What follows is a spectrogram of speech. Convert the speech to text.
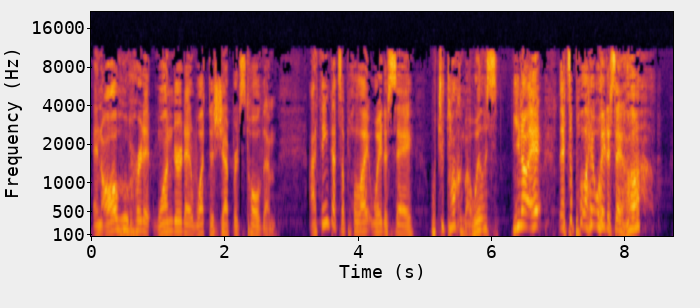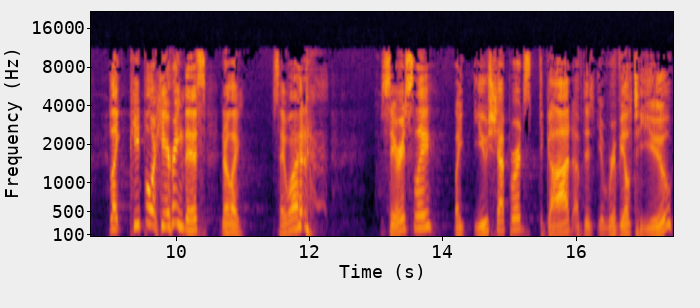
And all who heard it wondered at what the shepherds told them. I think that's a polite way to say, what you talking about, Willis? You know, it, that's a polite way to say, huh? Like people are hearing this. They're like, say what? Seriously? Like you shepherds, the God of this revealed to you?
